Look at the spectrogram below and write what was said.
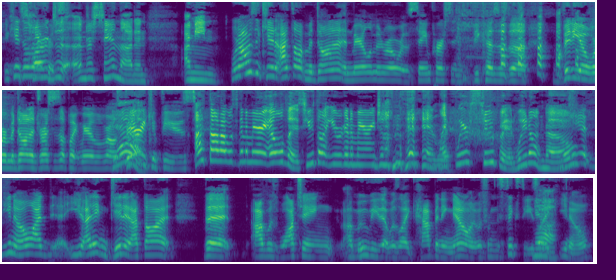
You can't It's hard to understand that, and I mean, When I was a kid, I thought Madonna and Marilyn Monroe were the same person because of the video where Madonna dresses up like Marilyn Monroe. I was Yeah. very confused. I thought I was going to marry Elvis. You thought you were going to marry John Lennon. Like we're stupid. We don't You know. can't, you know, I, you, I didn't get it. I thought that I was watching a movie that was like happening now and it was from the 60s. Yeah. Like, you know,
